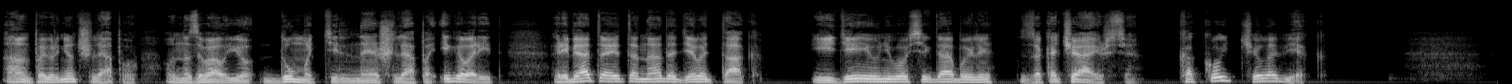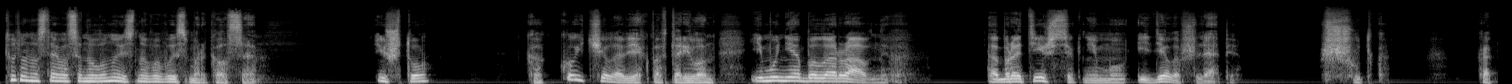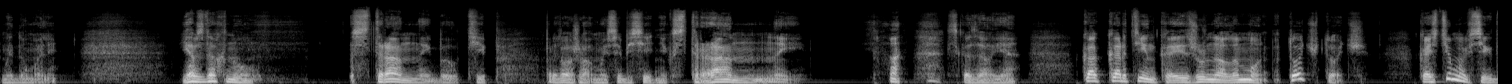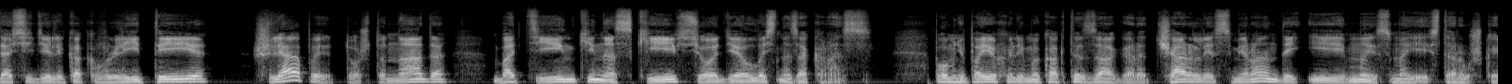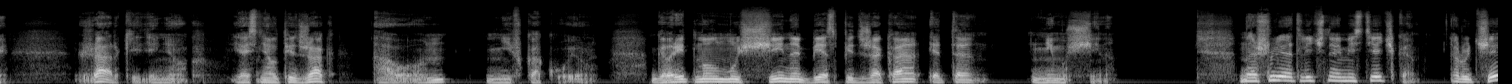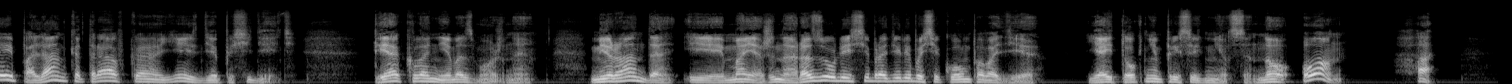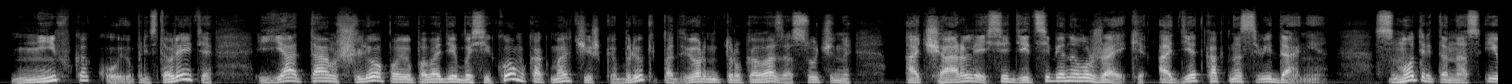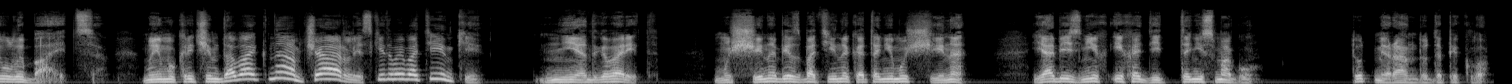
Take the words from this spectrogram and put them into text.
А он повернет шляпу, он называл ее «думательная шляпа», и говорит «Ребята, это надо делать так». И идеи у него всегда были «закачаешься» какой человек. Тут он уставился на луну и снова высморкался. «И что?» «Какой человек?» — повторил он. «Ему не было равных. Обратишься к нему, и дело в шляпе». Шутка, как мы думали. Я вздохнул. «Странный был тип», — продолжал мой собеседник. «Странный». «Ха!» — сказал я как картинка из журнала «Мод». Точь-точь. Костюмы всегда сидели как влитые, шляпы — то, что надо, ботинки, носки — все делалось на заказ. Помню, поехали мы как-то за город, Чарли с Мирандой и мы с моей старушкой. Жаркий денек. Я снял пиджак, а он ни в какую. Говорит, мол, мужчина без пиджака — это не мужчина. Нашли отличное местечко. Ручей, полянка, травка, есть где посидеть. Пекло невозможное. Миранда и моя жена разулись и бродили босиком по воде. Я и то к ним присоединился. Но он... Ха! Ни в какую. Представляете? Я там шлепаю по воде босиком, как мальчишка. Брюки подвернуты, рукава засучены. А Чарли сидит себе на лужайке, одет как на свидание. Смотрит на нас и улыбается. Мы ему кричим «Давай к нам, Чарли, скидывай ботинки». «Нет», — говорит, — «мужчина без ботинок — это не мужчина. Я без них и ходить-то не смогу». Тут Миранду допекло.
